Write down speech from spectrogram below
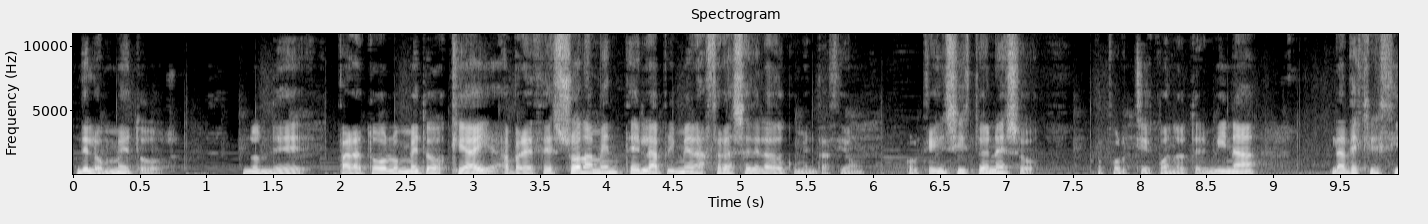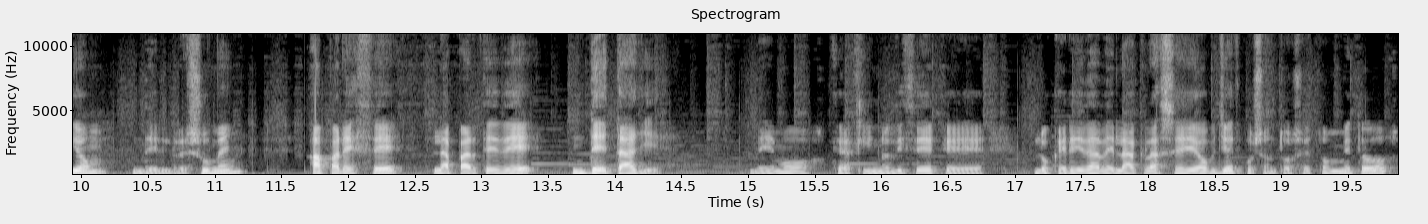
de los métodos, donde para todos los métodos que hay aparece solamente la primera frase de la documentación. ¿Por qué insisto en eso? Pues porque cuando termina la descripción del resumen aparece la parte de detalle, vemos que aquí nos dice que lo que hereda de la clase Object pues son todos estos métodos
